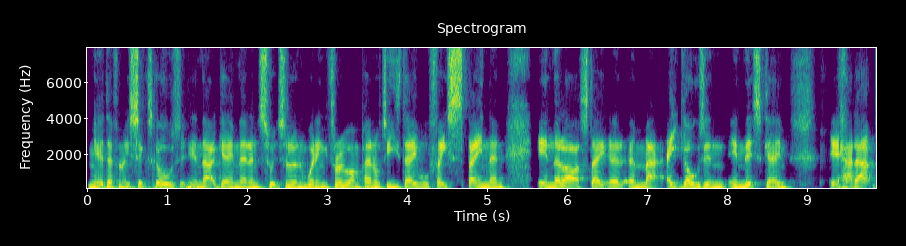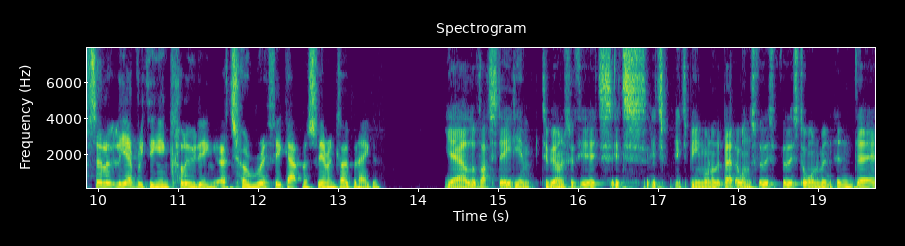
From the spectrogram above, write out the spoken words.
Yeah, definitely. Six goals in that game then, and Switzerland winning through on penalties. They will face Spain then in the last eight. Uh, and Matt, eight goals in, in this game. it had absolutely everything, including a terrific atmosphere in Copenhagen. Yeah, I love that stadium. To be honest with you, it's it's it's it's been one of the better ones for this for this tournament, and uh,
